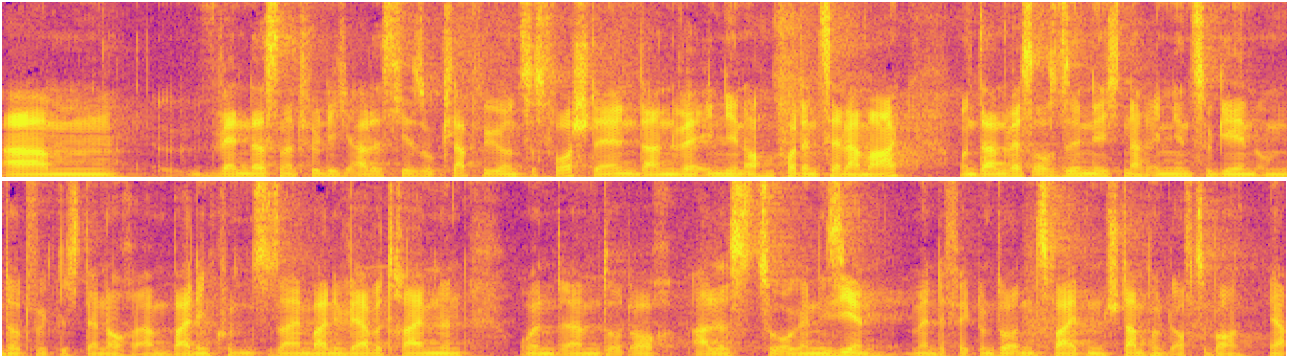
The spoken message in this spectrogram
Ähm, wenn das natürlich alles hier so klappt, wie wir uns das vorstellen, dann wäre Indien auch ein potenzieller Markt. Und dann wäre es auch sinnig, nach Indien zu gehen, um dort wirklich dann auch ähm, bei den Kunden zu sein, bei den Werbetreibenden und ähm, dort auch alles zu organisieren im Endeffekt und dort einen zweiten Standpunkt aufzubauen. Ja.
